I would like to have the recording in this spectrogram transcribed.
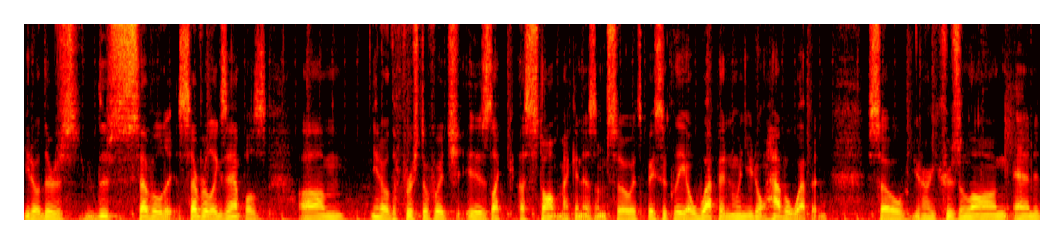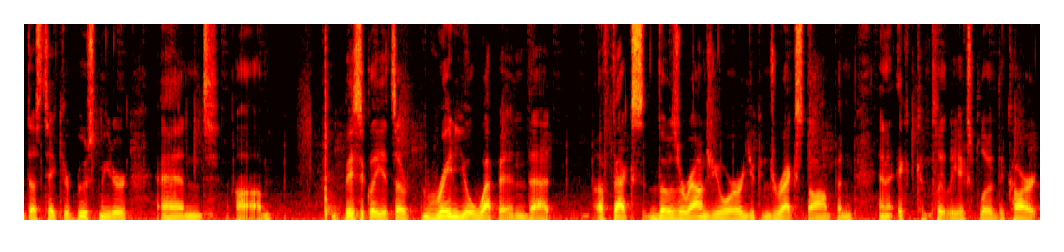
you know, there's there's several several examples. Um, you know, the first of which is like a stomp mechanism. So it's basically a weapon when you don't have a weapon. So you know, you cruise along, and it does take your boost meter, and um, basically it's a radial weapon that affects those around you, or you can direct stomp and, and it completely explode the cart,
